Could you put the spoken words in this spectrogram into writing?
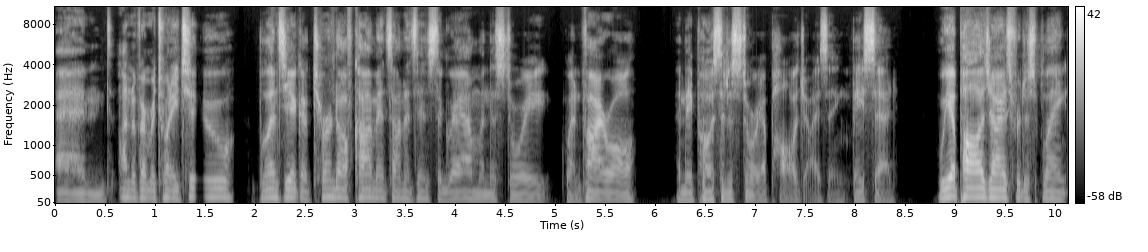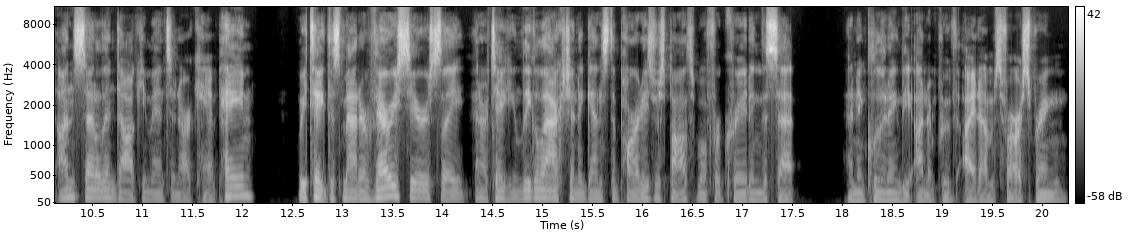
And on November 22, Balenciaga turned off comments on its Instagram when the story went viral, and they posted a story apologizing. They said, We apologize for displaying unsettling documents in our campaign. We take this matter very seriously and are taking legal action against the parties responsible for creating the set and including the unapproved items for our spring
